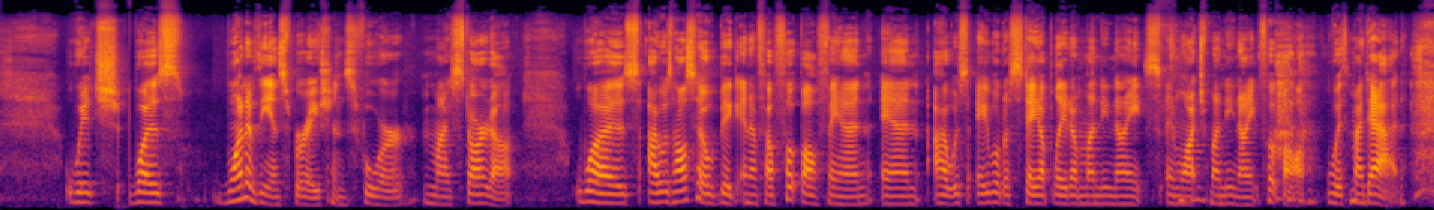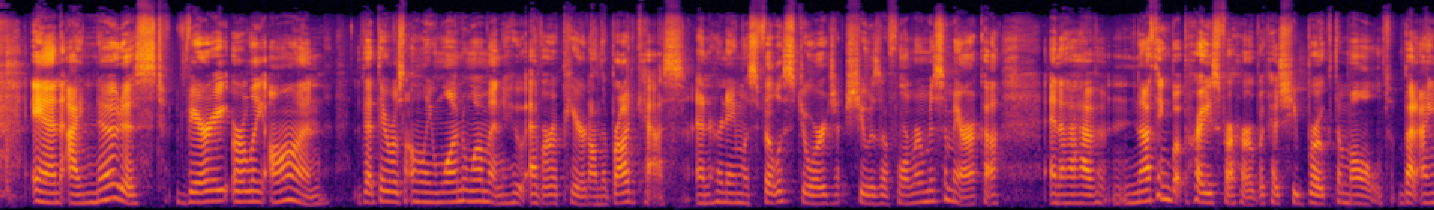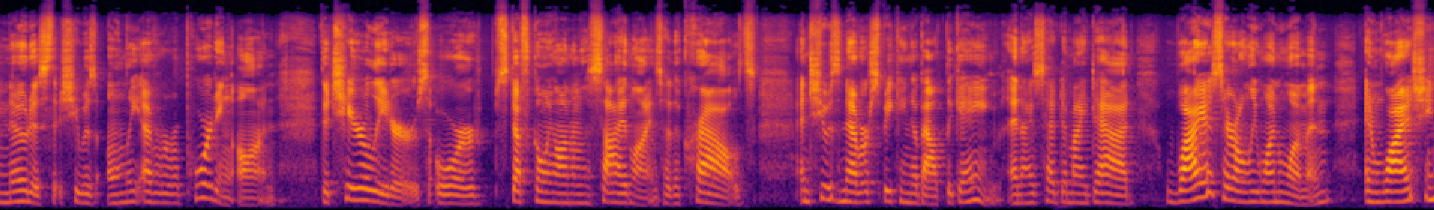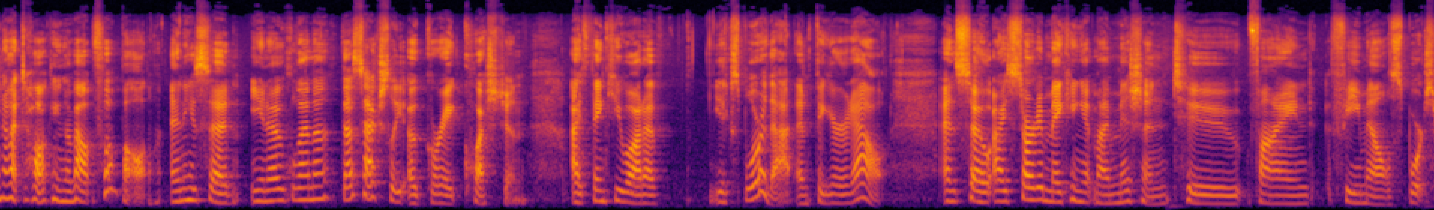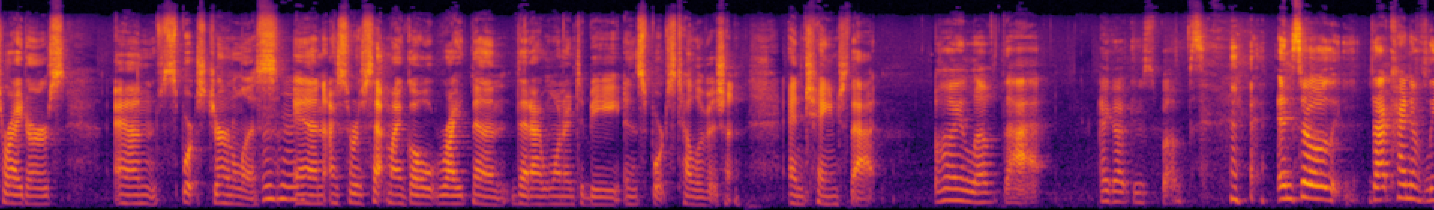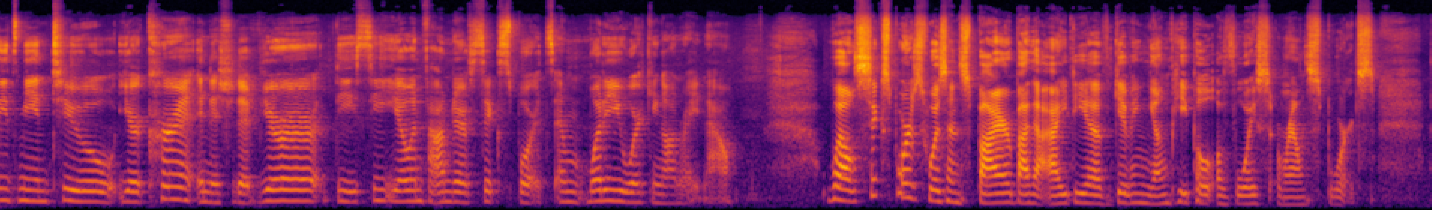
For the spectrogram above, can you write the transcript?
which was one of the inspirations for my startup was I was also a big NFL football fan, and I was able to stay up late on Monday nights and watch. Monday Night Football with my dad. And I noticed very early on that there was only one woman who ever appeared on the broadcast, and her name was Phyllis George. She was a former Miss America and I have nothing but praise for her because she broke the mold. But I noticed that she was only ever reporting on the cheerleaders or stuff going on on the sidelines or the crowds. And she was never speaking about the game. And I said to my dad, Why is there only one woman? And why is she not talking about football? And he said, You know, Glenna, that's actually a great question. I think you ought to explore that and figure it out. And so I started making it my mission to find female sports writers and sports journalists. Mm-hmm. And I sort of set my goal right then that I wanted to be in sports television and change that. Oh, I love that. I got goosebumps. and so that kind of leads me into your current initiative. You're the CEO and founder of Six Sports. And what are you working on right now? Well, Six Sports was inspired by the idea of giving young people a voice around sports.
